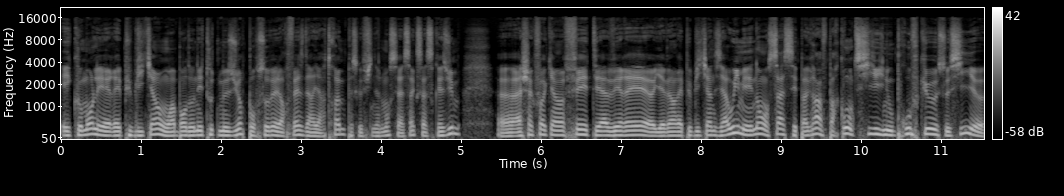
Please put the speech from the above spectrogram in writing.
et comment les républicains ont abandonné toute mesure pour sauver leurs fesses derrière Trump, parce que finalement c'est à ça que ça se résume. Euh, à chaque fois qu'un fait était avéré, euh, il y avait un républicain qui disait ah oui mais non ça c'est pas grave. Par contre s'il nous prouve que ceci, euh,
